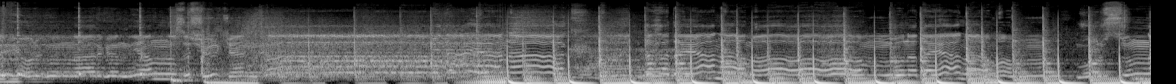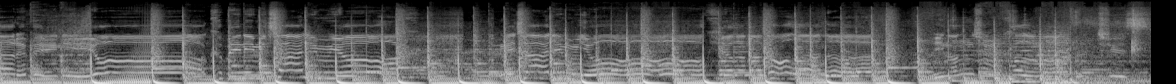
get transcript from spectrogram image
yorgun argın Yalnız üşürken. Aa, bir dayanak daha dayanamam, buna dayanamam. Vursunlar beni yok, benim hiç yok. Mecalim yok, yalana dolana. İnancım kalmadı Çiz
